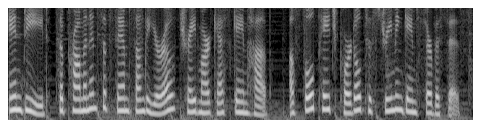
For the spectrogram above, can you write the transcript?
Indeed, the prominence of Samsung Euro trademark S Game Hub, a full-page portal to streaming game services,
